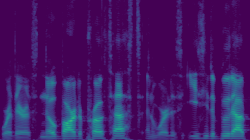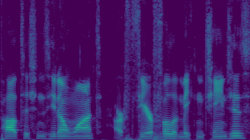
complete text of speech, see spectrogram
where there is no bar to protest and where it is easy to boot out politicians you don't want, are fearful of making changes?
